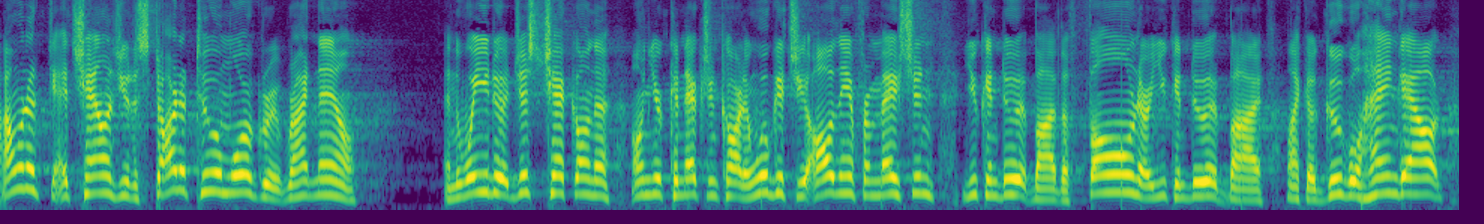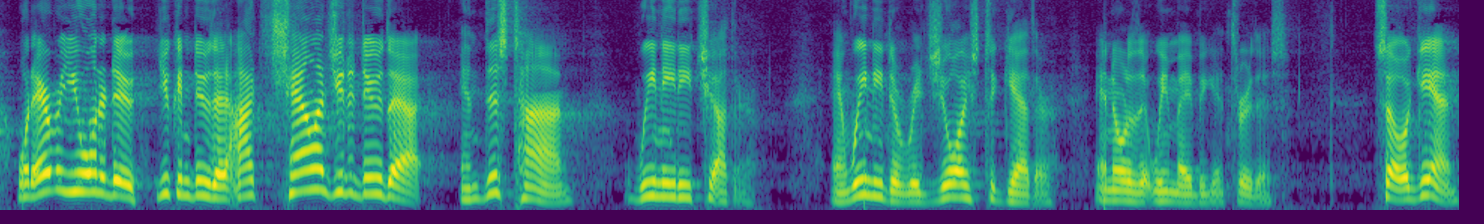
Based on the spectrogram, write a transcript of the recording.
I want to challenge you to start a two or more group right now. And the way you do it, just check on, the, on your connection card and we'll get you all the information. You can do it by the phone or you can do it by like a Google Hangout. Whatever you want to do, you can do that. I challenge you to do that. And this time, we need each other. And we need to rejoice together in order that we may get through this. So, again,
